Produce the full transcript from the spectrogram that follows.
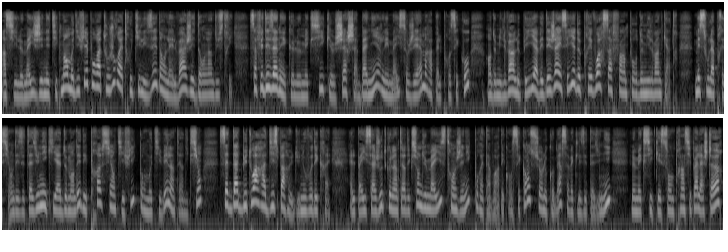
Ainsi, le maïs génétiquement modifié pourra toujours être utilisé dans l'élevage et dans l'industrie. Ça fait des années que le Mexique cherche à bannir les maïs OGM, rappelle Prosecco. En 2020, le pays avait déjà essayé de prévoir sa fin pour 2024. Mais sous la pression des États-Unis qui a demandé des preuves scientifiques pour motiver cette date butoir a disparu du nouveau décret. El País ajoute que l'interdiction du maïs transgénique pourrait avoir des conséquences sur le commerce avec les États-Unis. Le Mexique est son principal acheteur,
